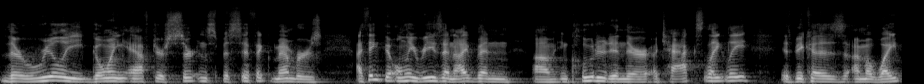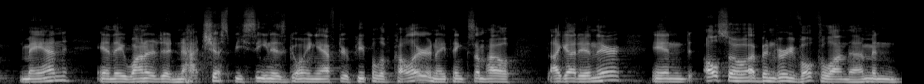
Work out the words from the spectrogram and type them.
they're really going after certain specific members I think the only reason I've been um, included in their attacks lately is because I'm a white man and they wanted to not just be seen as going after people of color. And I think somehow I got in there. And also, I've been very vocal on them and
